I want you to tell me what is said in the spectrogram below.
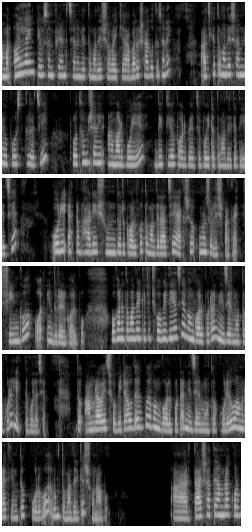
আমার অনলাইন টিউশন ফ্রেন্ডস চ্যানেলে তোমাদের সবাইকে আবারও স্বাগত জানাই। আজকে তোমাদের সামনে উপস্থিত হয়েছি প্রথম শ্রেণির আমার বইয়ের দ্বিতীয় পর্বের যে বইটা তোমাদেরকে দিয়েছে, ওরই একটা ভারী সুন্দর গল্প তোমাদের আছে একশো উনচল্লিশ পাতায়, সিংহ ও ইঁদুরের গল্প। ওখানে তোমাদের কিছু ছবি দিয়েছে এবং গল্পটা নিজের মতো করে লিখতে বলেছে। তো আমরা ওই ছবিটাও দেখব এবং গল্পটা নিজের মতো করেও আমরা কিন্তু পড়ব এবং তোমাদেরকে শোনাবো। আর তার সাথে আমরা করব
